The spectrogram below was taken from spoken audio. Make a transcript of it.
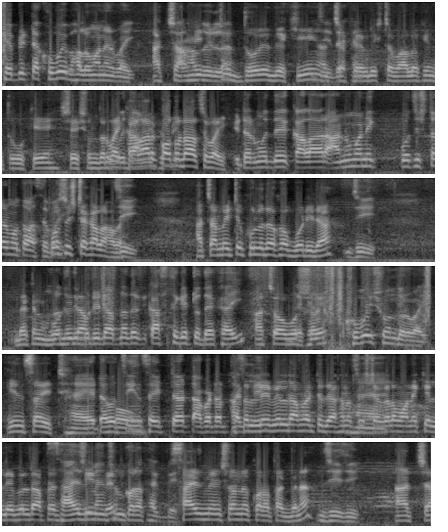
ফেব্রিকটা খুবই ভালো মানের ভাই। আচ্ছা আমি একটু ধরে দেখি। আচ্ছা ফেব্রিকটা ভালো কিন্তু ওকে সেই সুন্দর ভাই কালার কতটা আছে ভাই? এটার মধ্যে কালার আনুমানিক পঁচিশটার মতো আছে ভাই। পঁচিশটা কালার হবে। জি। আচ্ছা আমি একটু খুলে দেখো বডিটা। জি। দেখেন বডিটা বডিটা আপনাদের কাছ থেকে একটু দেখাই। আচ্ছা অবশ্যই। খুবই সুন্দর ভাই। ইনসাইড হ্যাঁ এটা হচ্ছে। ইনসাইডটা টাপাটার আচ্ছা থাকবে। লেভেলটা আমরা একটু দেখানোর চেষ্টা হ্যাঁ। করলাম। অনেকের লেভেলটা আপনাদের সাইজ মেনশন করা থাকবে। সাইজ মেনশন করা থাকবে না? জি জি। আচ্ছা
